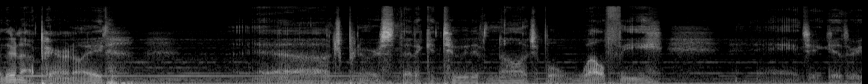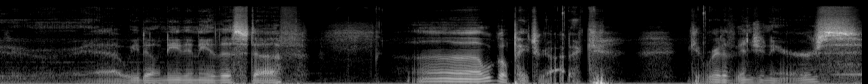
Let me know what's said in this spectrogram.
They're not paranoid. Uh, entrepreneur, aesthetic, intuitive, knowledgeable, wealthy. Yeah, we don't need any of this stuff. Uh, we'll go patriotic. Get rid of engineers.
